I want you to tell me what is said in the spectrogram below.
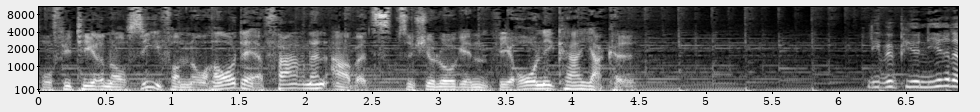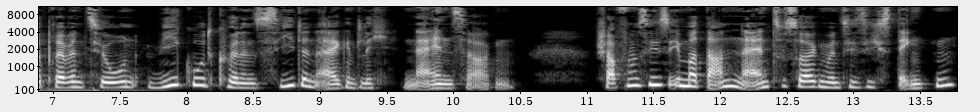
Profitieren auch Sie vom Know-how der erfahrenen Arbeitspsychologin Veronika Jackel. Liebe Pioniere der Prävention, wie gut können Sie denn eigentlich Nein sagen? Schaffen Sie es immer dann, Nein zu sagen, wenn Sie sich's denken?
